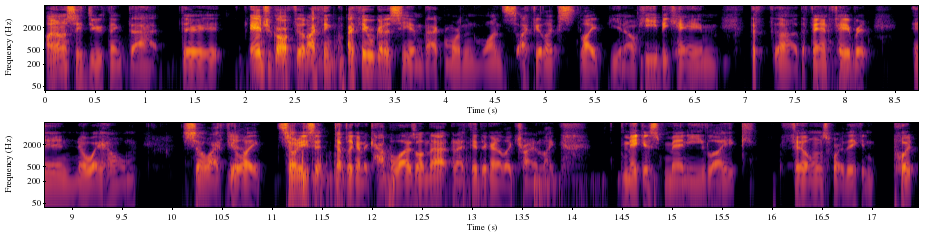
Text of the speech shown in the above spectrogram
I honestly do think that they Andrew Garfield. I think I think we're gonna see him back more than once. I feel like like you know he became the uh, the fan favorite in No Way Home, so I feel like Sony's definitely gonna capitalize on that, and I think they're gonna like try and like make as many like films where they can put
